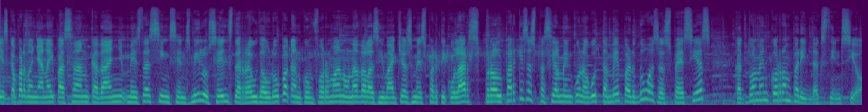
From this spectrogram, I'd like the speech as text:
I és que per Doñana hi passen cada any més de 500.000 ocells d'arreu d'Europa que en conformen una de les imatges més particulars, però el parc és especialment conegut també per dues espècies que actualment corren perill d'extinció.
